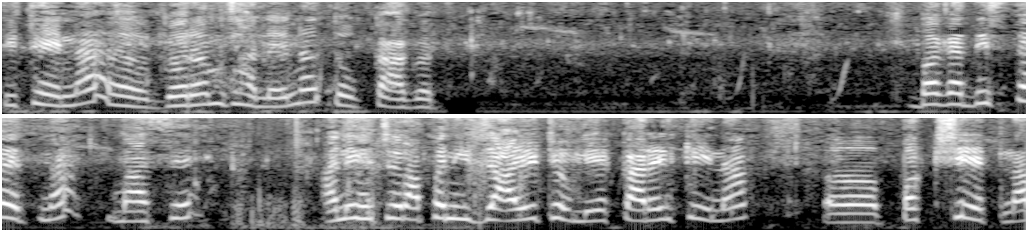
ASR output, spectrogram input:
तिथे ना गरम झालंय ना तो कागद. बघा दिसत आहेत ना मासे? आणि ह्याच्यावर आपण ही जाळी ठेवली आहे. कारण की ना पक्षी आहेत ना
